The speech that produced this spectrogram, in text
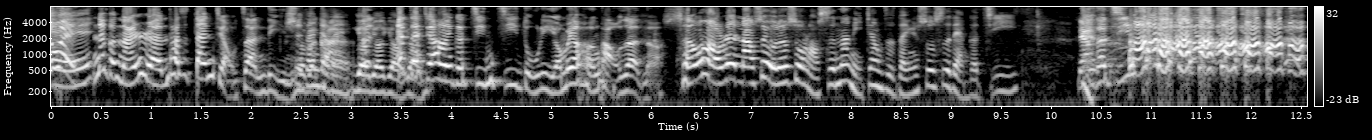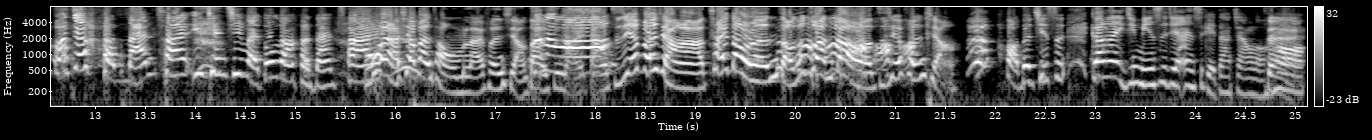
因为哎那个男人他是单脚站立，是单脚站有有有有哎再加上一个金鸡独立，有没有很好认呢？很好认啊。所以我就说，老师，那你这样子等于说是两个鸡，两个鸡吗？这样很难猜，一千七百多档很难猜。不会啊，下半场我们来分享到底是哪一档，直接分享啊！猜到人早就赚到了，直接分享。好的，其实刚刚已经明示间暗示给大家了，对哈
